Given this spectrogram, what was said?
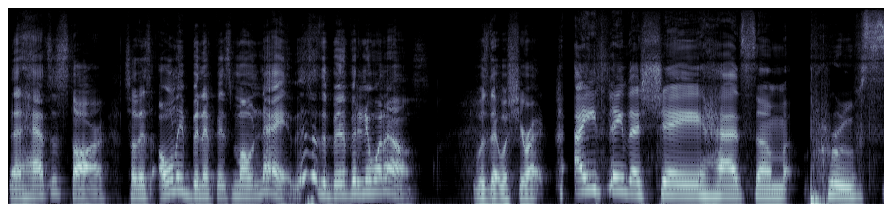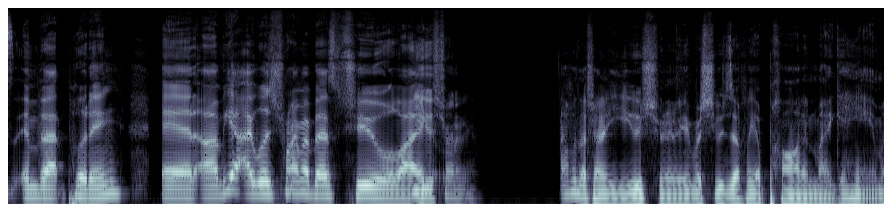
that has a star. So this only benefits Monet. This doesn't benefit anyone else. Was that was she right? I think that Shea had some proofs in that pudding, and um, yeah, I was trying my best to like. Use Trinity. I was not trying to use Trinity, but she was definitely a pawn in my game.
